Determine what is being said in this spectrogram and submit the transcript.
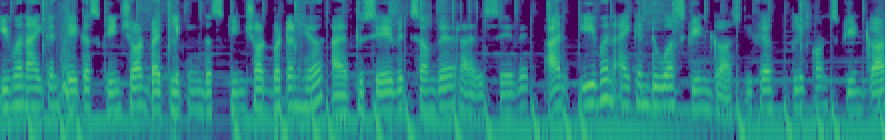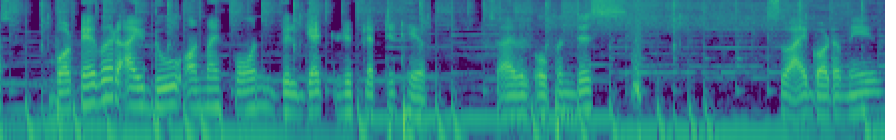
even I can take a screenshot by clicking the screenshot button here. I have to save it somewhere. I will save it and even I can do a screencast. If I click on screencast whatever I do on my phone will get reflected here. So I will open this. So I got a mail.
